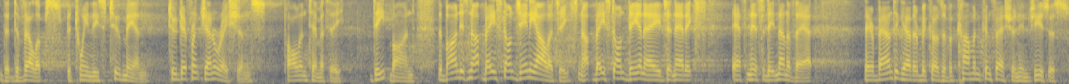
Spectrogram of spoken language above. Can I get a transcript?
that develops between these two men, two different generations Paul and Timothy. Deep bond. The bond is not based on genealogy, it's not based on DNA, genetics, ethnicity, none of that. They are bound together because of a common confession in Jesus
